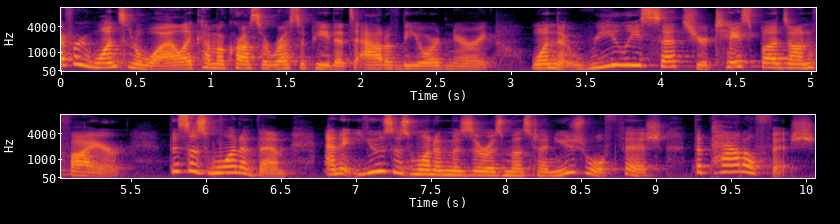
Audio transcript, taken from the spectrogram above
Every once in a while, I come across a recipe that's out of the ordinary, one that really sets your taste buds on fire. This is one of them, and it uses one of Missouri's most unusual fish, the paddlefish,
